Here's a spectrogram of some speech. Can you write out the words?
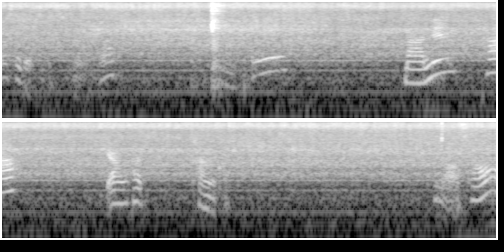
닦아서 넣어주겠습니다. 그리고 마늘, 파, 양파 간 거. 넣어서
